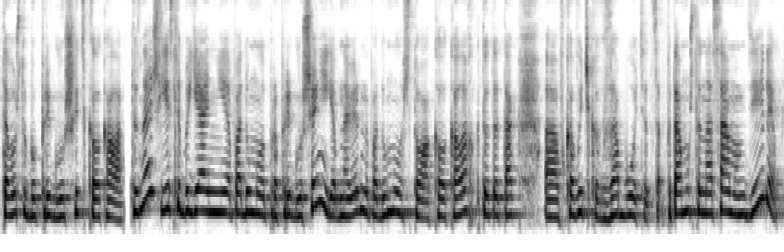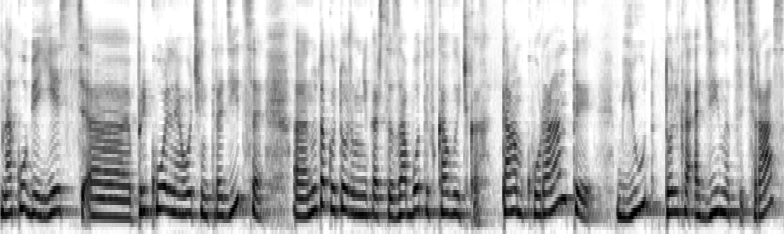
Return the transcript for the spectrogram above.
того, чтобы приглушить колокола. Ты знаешь, если бы я не подумала про приглушение, я бы, наверное, подумала, что о колоколах кто-то так а, в кавычках заботится. Потому что на самом деле на Кубе есть а, прикольная очень традиция, ну такой тоже, мне кажется, заботы в кавычках. Там куранты бьют только 11 раз,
